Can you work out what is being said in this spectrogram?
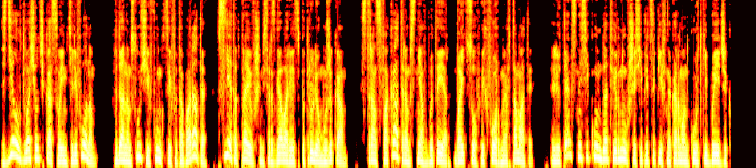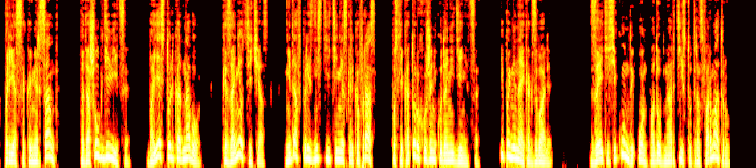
Сделав два щелчка своим телефоном, в данном случае функции фотоаппарата, вслед отправившимся разговаривать с патрулем мужикам, с трансфокатором, сняв БТР, бойцов, их формы и автоматы, лютенс на секунду отвернувшись и прицепив на карман куртки бейджик «Пресса коммерсант», подошел к девице, боясь только одного – казанет сейчас, не дав произнести те несколько фраз, после которых уже никуда не денется, и поминай, как звали. За эти секунды он, подобно артисту-трансформатору,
